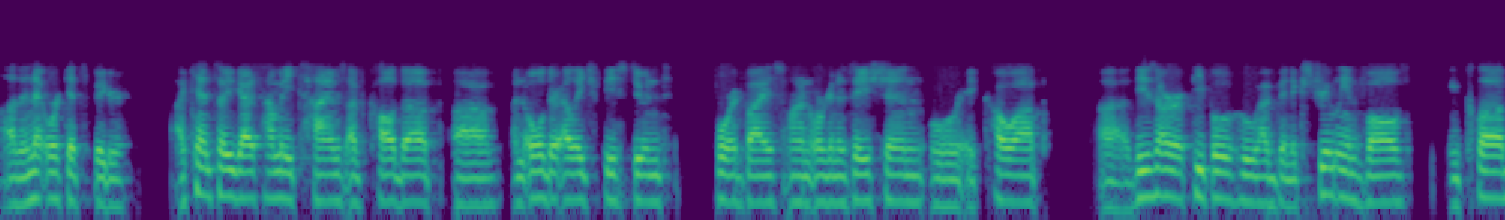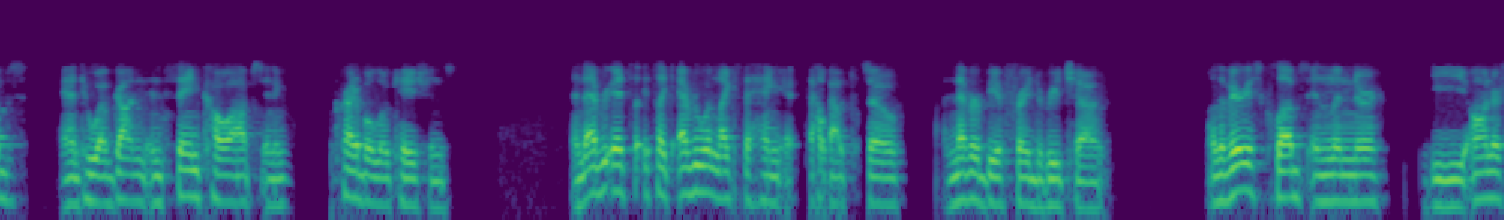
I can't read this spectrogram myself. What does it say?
uh, the network gets bigger. I can't tell you guys how many times I've called up uh, an older LHP student for advice on an organization or a co-op. Uh, these are people who have been extremely involved in clubs and who have gotten insane co-ops in incredible locations. And every it's it's like everyone likes to hang to help out, so never be afraid to reach out. The various clubs in Lindner, the honors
